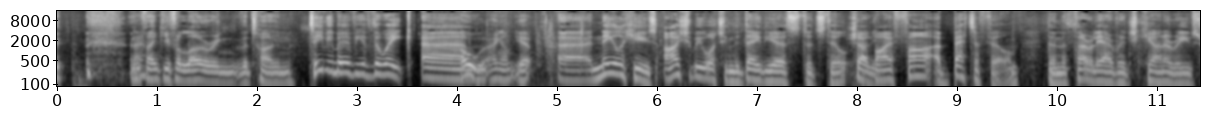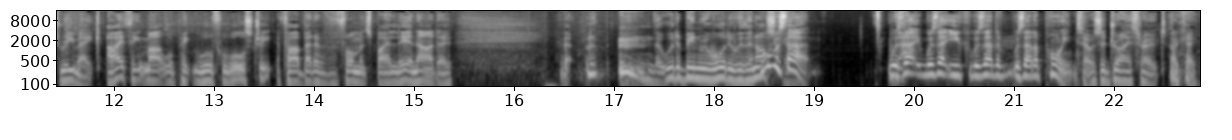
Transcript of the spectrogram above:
and no? thank you for lowering the tone. TV movie of the week. Um, oh, hang on. Yep. Uh, Neil Hughes. I shall be watching The Day the Earth Stood Still. Shall you? By far a better film than the thoroughly average Keanu Reeves remake. I think Mark will pick The Wolf of Wall Street, a far better performance by Leonardo that would have, that would have been rewarded with an Oscar. What was that? Was that, that was that you was that a, was that a point? That was a dry throat. Okay.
